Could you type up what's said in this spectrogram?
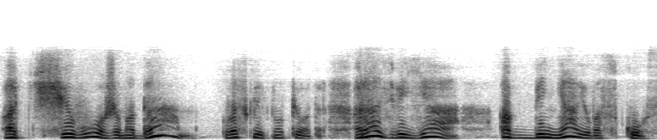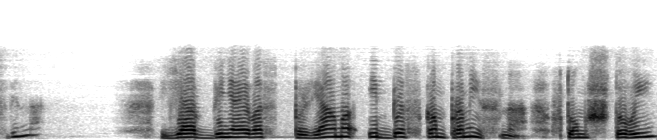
«Отчего же, мадам?» — воскликнул Петр. «Разве я обвиняю вас косвенно?» «Я обвиняю вас прямо и бескомпромиссно в том, что вы...»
